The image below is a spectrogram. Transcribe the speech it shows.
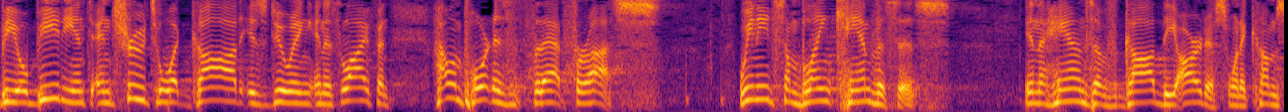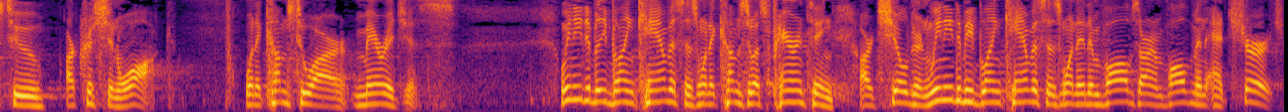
be obedient and true to what God is doing in his life. And how important is for that for us? We need some blank canvases in the hands of God the artist when it comes to our Christian walk, when it comes to our marriages, we need to be blank canvases when it comes to us parenting our children. We need to be blank canvases when it involves our involvement at church.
